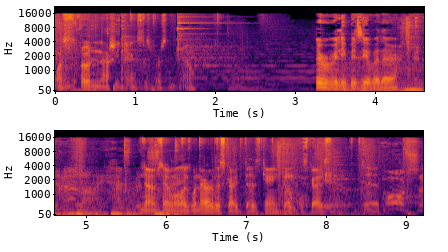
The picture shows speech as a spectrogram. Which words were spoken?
Why does Odin actually ganks this person now? They're really busy over there. No, I'm saying well like whenever this guy does gank, like this guy's dead. Awesome.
